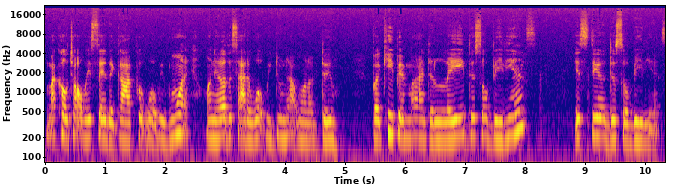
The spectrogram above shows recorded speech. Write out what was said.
My coach always said that God put what we want on the other side of what we do not want to do. But keep in mind, delayed disobedience is still disobedience.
